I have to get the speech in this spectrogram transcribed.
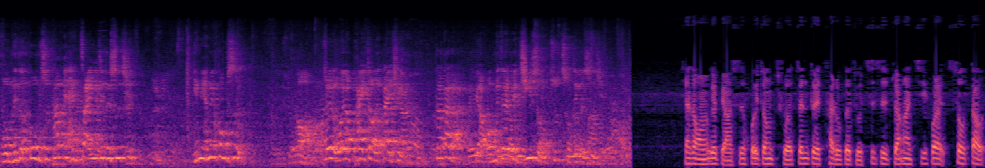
我们的共识？他们很在意这个事情，你们有没有共识？哦，所以我要拍照来带去。当然，要我们在那边举手支持这个事情。乡长王伟表示，会中除了针对泰卢格族自治专案计划受到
